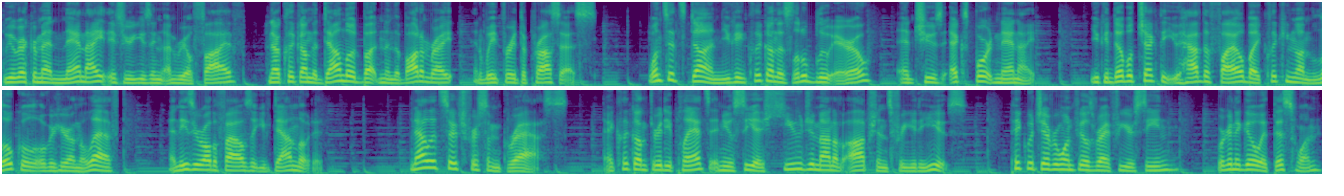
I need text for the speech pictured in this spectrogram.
We recommend Nanite if you're using Unreal 5, now click on the download button in the bottom right and wait for it to process. Once it's done, you can click on this little blue arrow and choose Export Nanite. You can double check that you have the file by clicking on Local over here on the left, and these are all the files that you've downloaded. Now let's search for some grass, and click on 3D Plants and you'll see a huge amount of options for you to use. Pick whichever one feels right for your scene, we're going to go with this one.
